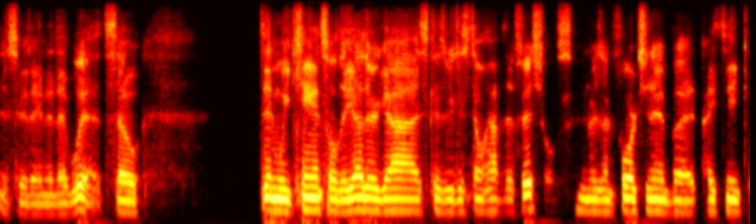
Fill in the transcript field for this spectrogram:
is who they ended up with. So then we cancel the other guys because we just don't have the officials. And it was unfortunate, but I think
